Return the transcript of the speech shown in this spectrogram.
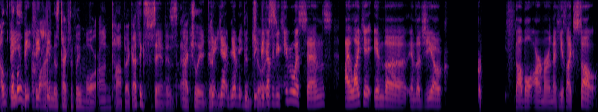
Al- Be- Although be- be- be- crime is technically more on topic, I think sin is actually a good. yeah, yeah be- good be- because if you keep it with sins, I like it in the in the Zi-O double armor and that he's like, "So,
